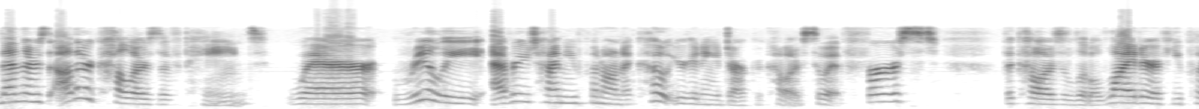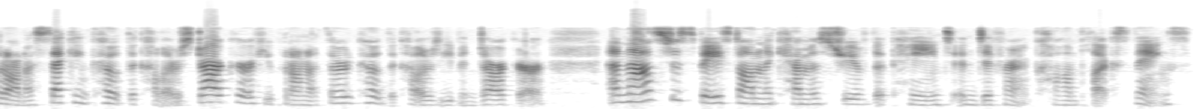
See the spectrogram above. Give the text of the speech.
Then there's other colors of paint where really every time you put on a coat, you're getting a darker color. So at first, the color's a little lighter. If you put on a second coat, the color's darker. If you put on a third coat, the color's even darker. And that's just based on the chemistry of the paint and different complex things.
